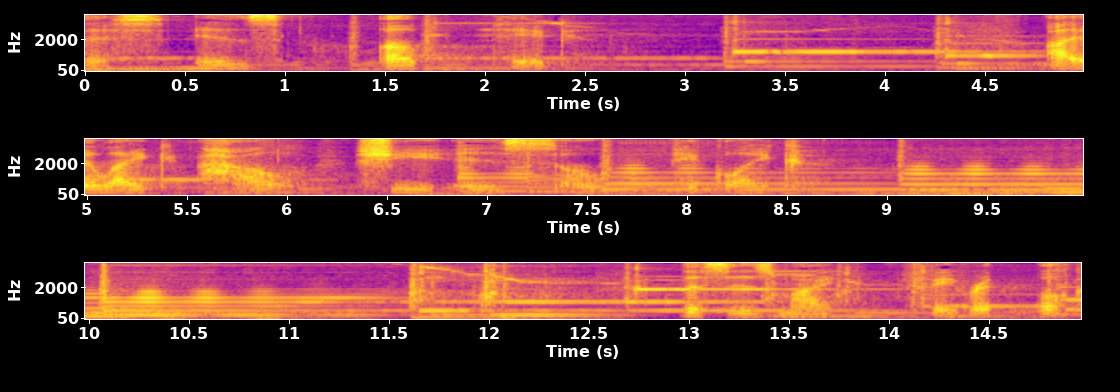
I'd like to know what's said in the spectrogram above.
This is a pig. I like how she is so pig like. This is my favorite book.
